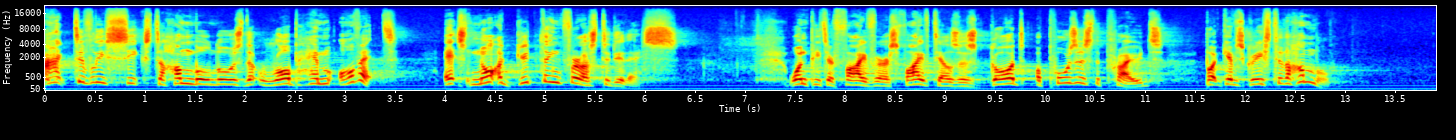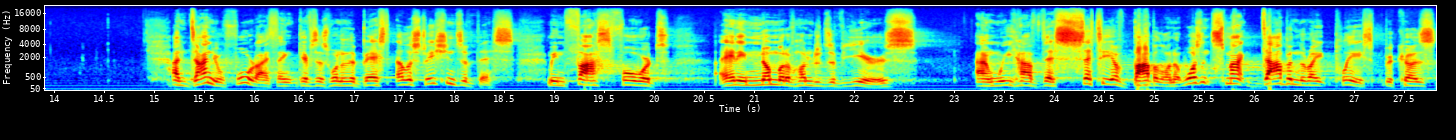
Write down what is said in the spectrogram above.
actively seeks to humble those that rob him of it. It's not a good thing for us to do this. 1 Peter 5, verse 5 tells us God opposes the proud, but gives grace to the humble. And Daniel 4, I think, gives us one of the best illustrations of this. I mean, fast forward any number of hundreds of years, and we have this city of Babylon. It wasn't smack dab in the right place because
